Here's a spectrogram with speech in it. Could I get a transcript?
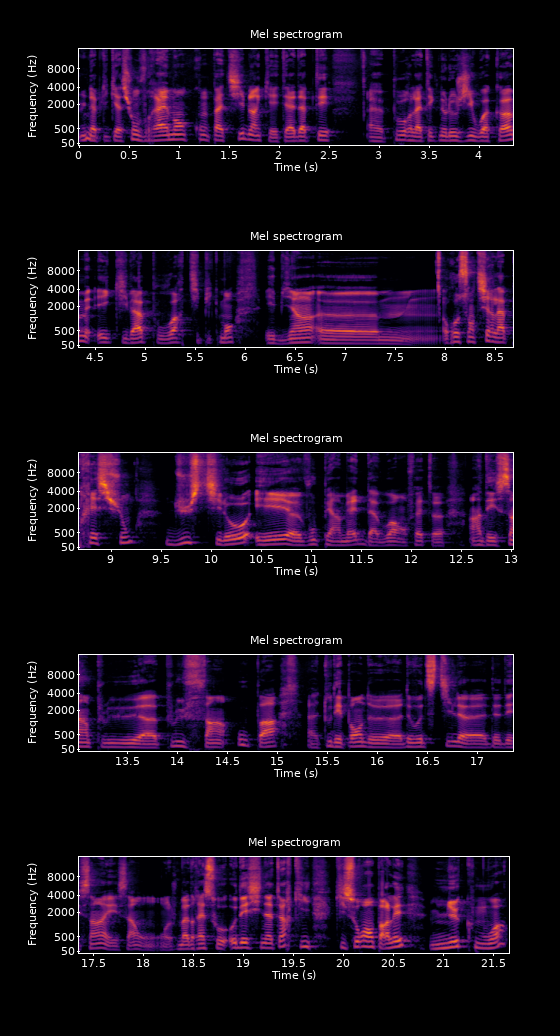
une application vraiment compatible hein, qui a été adaptée euh, pour la technologie Wacom et qui va pouvoir typiquement eh bien, euh, ressentir la pression du stylo et euh, vous permettre d'avoir en fait un dessin plus, plus fin ou pas. tout dépend de, votre style de dessin et ça je m'adresse aux, dessinateurs qui, qui sauront en parler mieux que moi.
